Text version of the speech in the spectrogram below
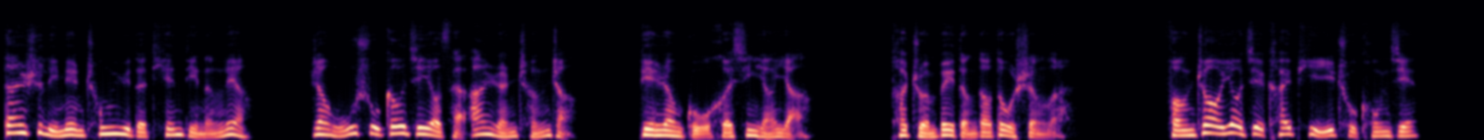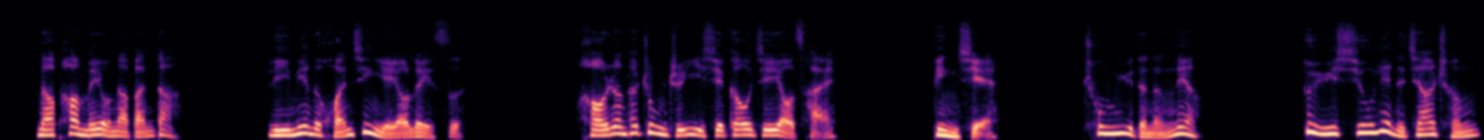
单是里面充裕的天地能量，让无数高阶药材安然成长，便让古河心痒痒。他准备等到斗圣了，仿照药界开辟一处空间，哪怕没有那般大，里面的环境也要类似。好让他种植一些高阶药材，并且充裕的能量对于修炼的加成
